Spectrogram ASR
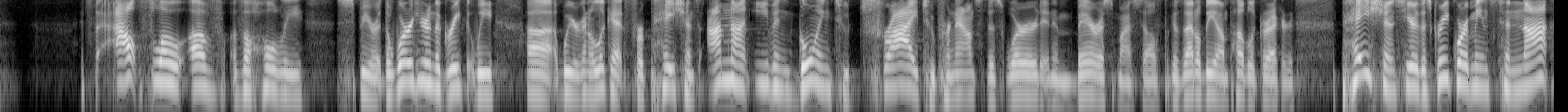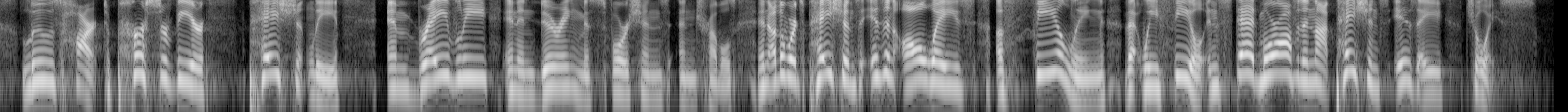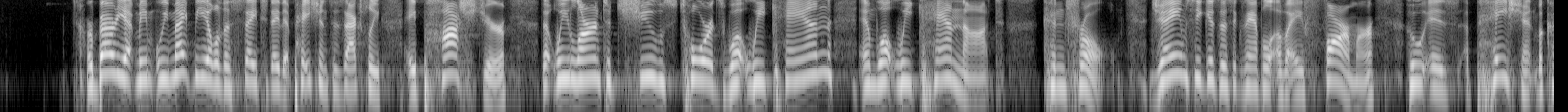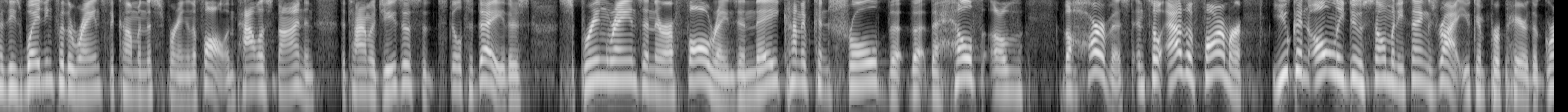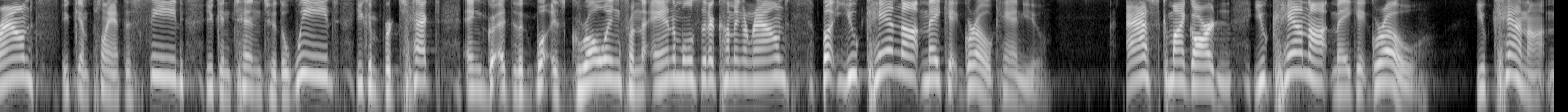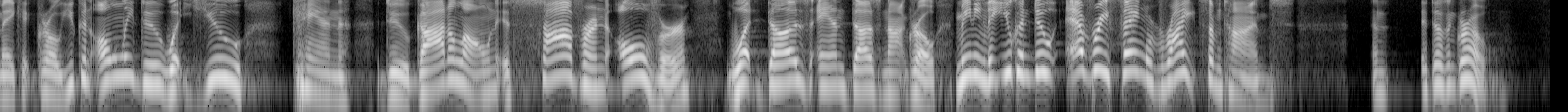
It's the outflow of the Holy Spirit. The word here in the Greek that we uh, we are going to look at for patience, I'm not even going to try to pronounce this word and embarrass myself because that'll be on public record. Patience here, this Greek word means to not lose heart, to persevere patiently and bravely in enduring misfortunes and troubles. In other words, patience isn't always a feeling that we feel. Instead, more often than not, patience is a choice. Or better yet, we might be able to say today that patience is actually a posture that we learn to choose towards what we can and what we cannot control. James, he gives this example of a farmer who is patient because he's waiting for the rains to come in the spring and the fall. In Palestine, in the time of Jesus, still today, there's spring rains and there are fall rains, and they kind of control the, the, the health of the harvest. And so, as a farmer, you can only do so many things right. You can prepare the ground, you can plant the seed, you can tend to the weeds, you can protect and uh, what is growing from the animals that are coming around, but you cannot make it grow, can you? Ask my garden. You cannot make it grow. You cannot make it grow. You can only do what you can do. God alone is sovereign over what does and does not grow, meaning that you can do everything right sometimes and it doesn't grow.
